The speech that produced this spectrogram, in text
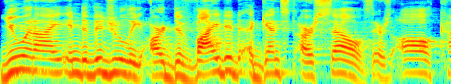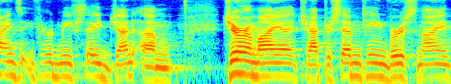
You and I individually are divided against ourselves. There's all kinds of, you've heard me say, um, Jeremiah chapter 17, verse 9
